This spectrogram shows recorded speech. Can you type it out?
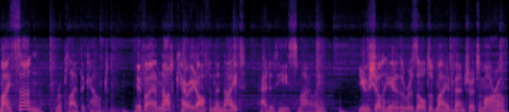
"My son," replied the count. If I am not carried off in the night," added he, smiling, "you shall hear the result of my adventure tomorrow."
